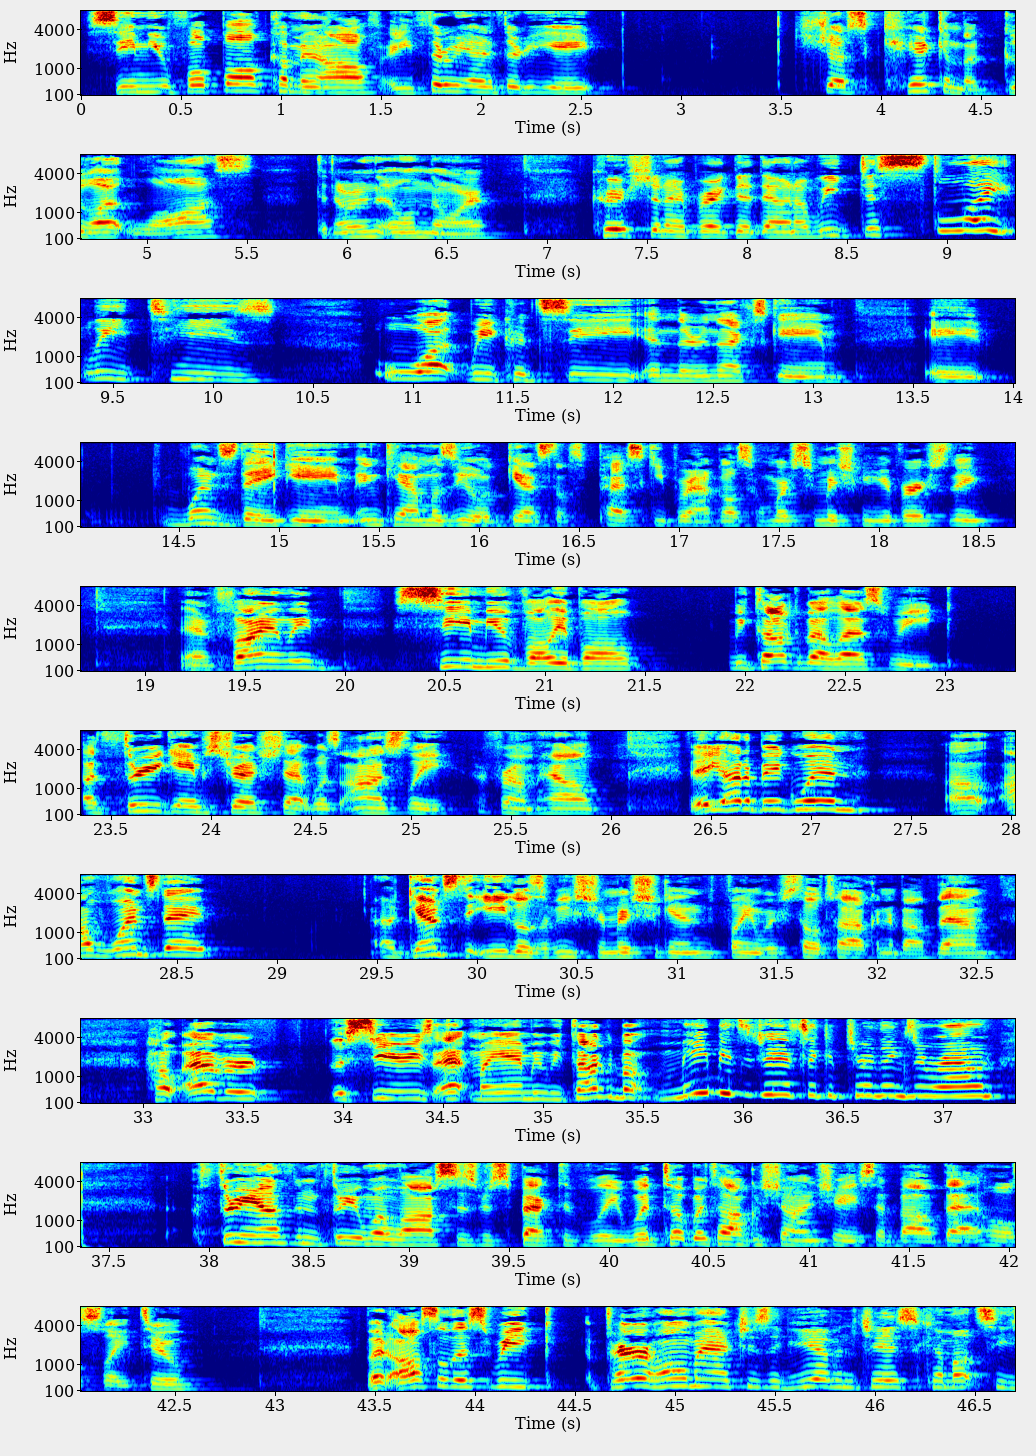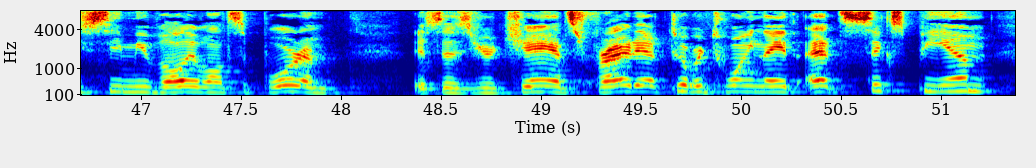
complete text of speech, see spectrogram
CMU football coming off a 39 38 just kick in the gut loss to Northern Illinois. Christian, I break that down, and we just slightly tease what we could see in their next game, a Wednesday game in Kalamazoo against those pesky Broncos from Western Michigan University. And finally, CMU volleyball. We talked about last week a three game stretch that was honestly from hell. They got a big win uh, on Wednesday against the Eagles of Eastern Michigan. Funny, we're still talking about them. However, the series at Miami, we talked about maybe it's a chance they could turn things around. 3 0 and 3 1 losses, respectively. We'll, t- we'll talk with Sean Chase about that whole slate, too. But also this week, a pair of home matches. If you haven't a chance to come out see me volleyball and support them, this is your chance. Friday, October 29th at 6 p.m.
